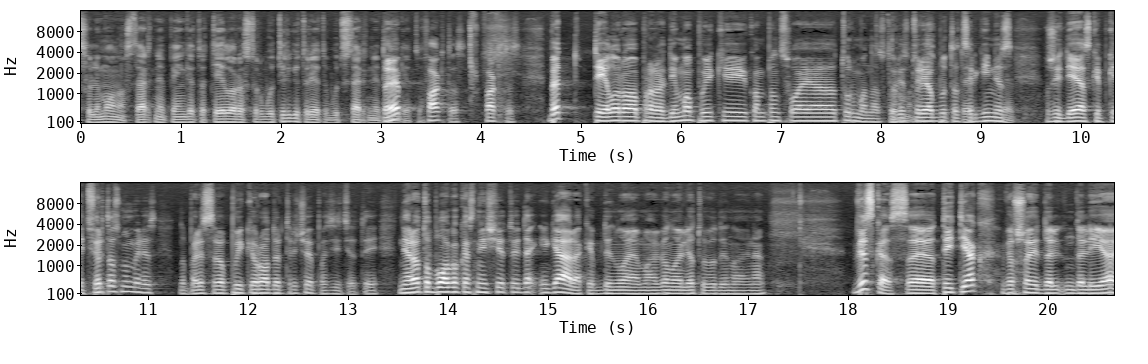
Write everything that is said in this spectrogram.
Sulimono startinio penketo, Tayloras turbūt irgi turėtų būti startinio Taip, penketo. Faktas, faktas. Bet Tayloro praradimą puikiai kompensuoja Turmanas, kuris Turmanas. turėjo būti atsarginis taip, taip. žaidėjas kaip ketvirtas numeris, dabar jis save puikiai rodo ir trečioje pozicijoje. Tai nėra to blogo, kas neišėtų į gerą, kaip dainuojama vienoje lietuvių dainoje. Ne? Viskas, e, tai tiek viešoje dalyje,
